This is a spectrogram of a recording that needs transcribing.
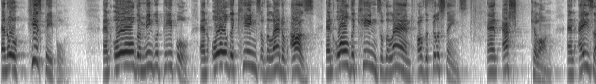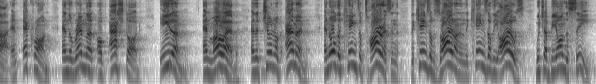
and all his people, and all the mingled people, and all the kings of the land of Uz, and all the kings of the land of the Philistines, and Ashkelon, and Azzah, and Ekron, and the remnant of Ashdod, Edom, and Moab, and the children of Ammon, and all the kings of Tyrus, and the kings of Zidon, and the kings of the isles which are beyond the sea.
